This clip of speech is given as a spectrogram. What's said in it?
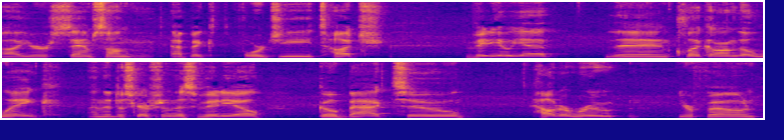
uh, your Samsung Epic 4G Touch video yet, then click on the link in the description of this video. Go back to how to root your phone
